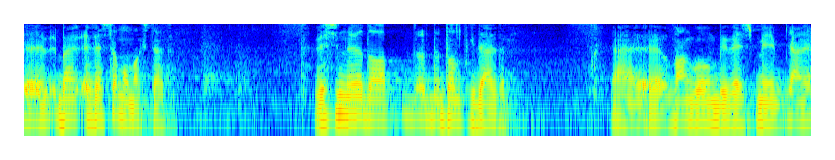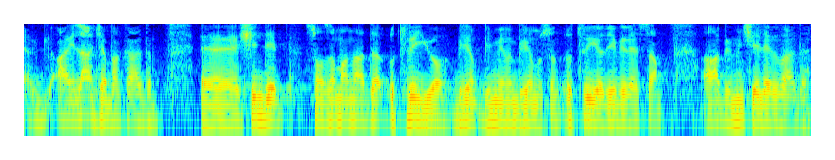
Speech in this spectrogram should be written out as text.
e, ben ressam olmak isterdim. Resimlere dalıp, dalıp giderdim. Yani e, Van Gogh'un bir resmi yani aylarca bakardım. Ee, şimdi son zamanlarda Utrillo biliyor, bilmiyorum biliyor musun? Utrillo diye bir ressam. Abimin şeyleri vardı.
